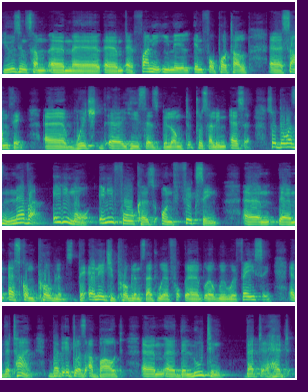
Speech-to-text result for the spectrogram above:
using some um, uh, um, funny email info portal uh, something, uh, which uh, he says belonged to, to, Salim Essa. So there was never any more any focus on fixing um, um Eskom problems, the energy problems that we were, uh, we were facing at the time, but it was about um, uh, the looting that had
